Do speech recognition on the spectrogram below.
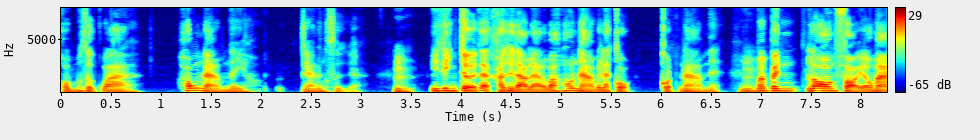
ผมรู้สึกว่าห้องน้ำในงานหนังสืออะอืมจริงๆเจอแต่คราวที่แล้วแล้วว่าห้องน้ำเวลากด กดน้ำเนี่ยอืมมันเป็นละอองฝอยออกมา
